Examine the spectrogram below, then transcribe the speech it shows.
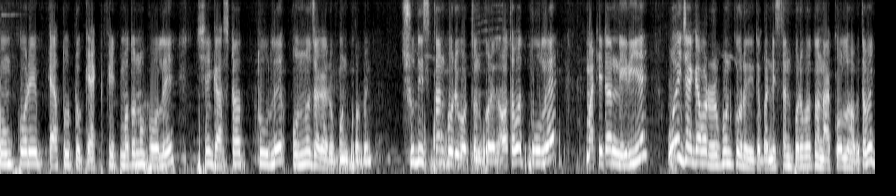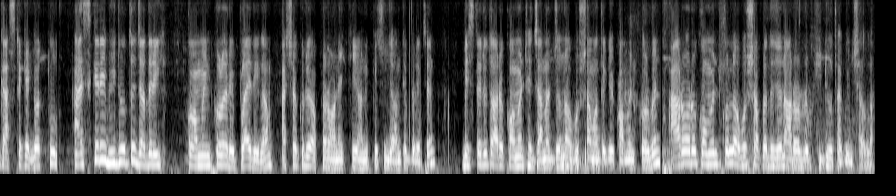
কম করে এতটুকু, এক ফিট মতন হলে সেই গাছটা তুলে অন্য জায়গায় রোপণ করবেন। শুধু স্থান পরিবর্তন করে অথবা তুলে মাটিটা নেড়িয়ে ওই জায়গায় আবার রোপণ করে দিতে পারেন স্থান পরিবর্তন না করলে হবে। তবে গাছটাকে একবার তুল। আজকের এই ভিডিওতে যাদের কমেন্ট করে রিপ্লাই দিলাম, আশা করি আপনারা অনেকেই অনেক কিছু জানতে পেরেছেন। বিস্তারিত আরও কমেন্ট জানার জন্য অবশ্যই আমাদেরকে কমেন্ট করবেন। আরও আরও কমেন্ট করলে অবশ্যই আপনাদের জন্য আরও আরও ভিডিও থাকবে ইনশাল্লাহ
